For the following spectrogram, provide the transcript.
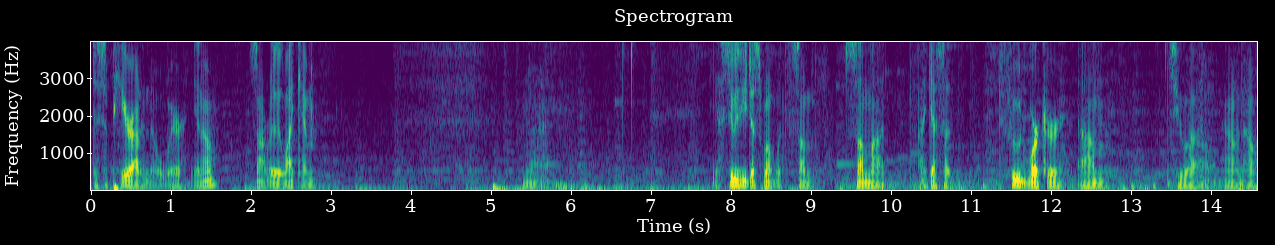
disappear out of nowhere, you know? It's not really like him. Hmm. Yeah, Susie just went with some, some, uh, I guess a food worker, um, to, uh, I don't know.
